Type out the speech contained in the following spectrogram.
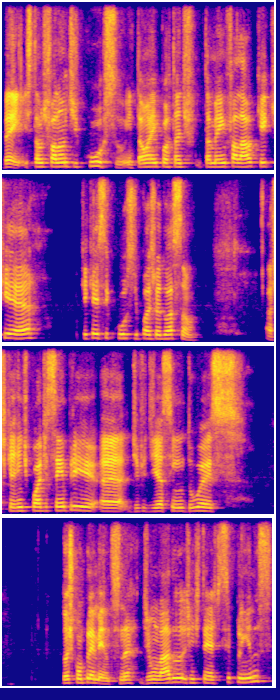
Bem, estamos falando de curso, então é importante também falar o que, que é o que, que é esse curso de pós-graduação. Acho que a gente pode sempre é, dividir assim em duas dois complementos, né? De um lado a gente tem as disciplinas,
